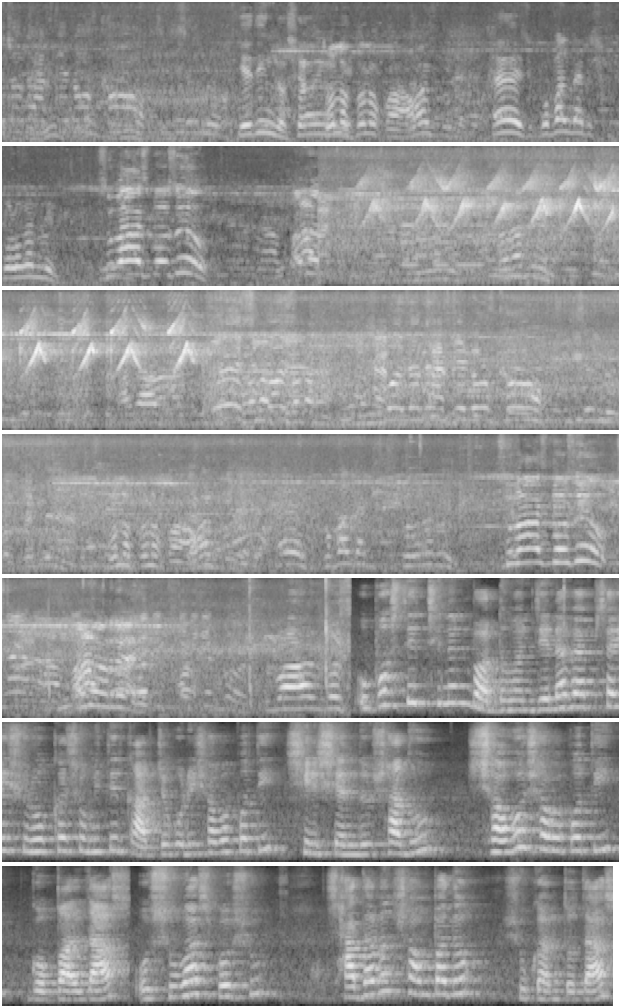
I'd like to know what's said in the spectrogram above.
দিয়ে দিন হ্যাঁ গোপাল দা স্লোগান দিন সুভাষ বসু সুভাষ বসু উপস্থিত ছিলেন বর্ধমান জেলা ব্যবসায়ী সুরক্ষা সমিতির কার্যকরী সভাপতি শীর্ষেন্দু সাধু, সহ সভাপতি গোপাল দাস ও সুভাষ বসু, সাধারণ সম্পাদক সুকান্ত দাস,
